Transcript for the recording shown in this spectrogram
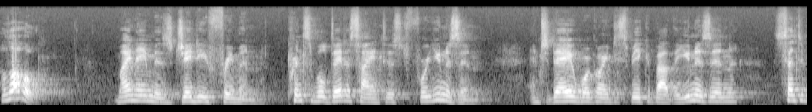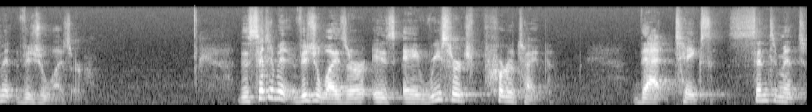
Hello, my name is JD Freeman, Principal Data Scientist for Unizin, and today we're going to speak about the Unizin Sentiment Visualizer. The Sentiment Visualizer is a research prototype that takes sentiment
